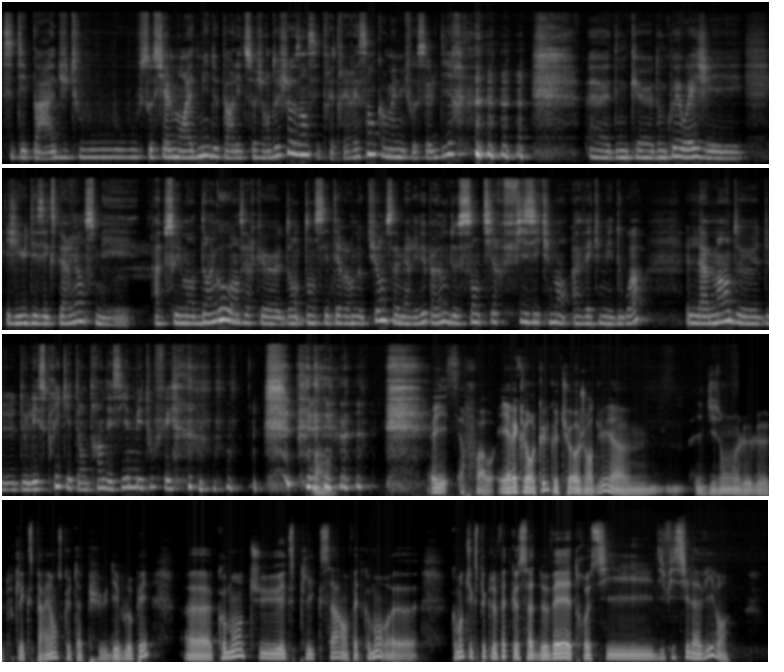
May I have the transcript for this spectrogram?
c'était pas du tout socialement admis de parler de ce genre de choses. Hein. C'est très très récent quand même, il faut se le dire. donc, donc ouais, ouais, j'ai, eu des expériences mais absolument dingo. Hein. C'est-à-dire que dans, dans ces terreurs nocturnes, ça m'est arrivé par exemple de sentir physiquement avec mes doigts la main de, de, l'esprit qui était en train d'essayer de m'étouffer. Et, avec le recul que tu as aujourd'hui, euh, disons toute l'expérience que tu as pu développer, euh, comment tu expliques ça en fait? Comment, euh, comment tu expliques le fait que ça devait être si difficile à vivre?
